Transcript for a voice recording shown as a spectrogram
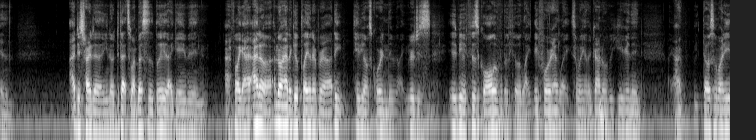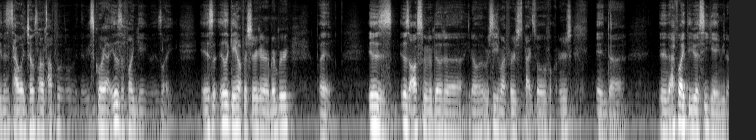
And I just tried to you know do that to my best ability that game, and I feel like I, I had a I know I had a good play whenever uh, I think Tavion scored, and they were we were just it was being physical all over the field. Like Nick Ford had like somebody on the ground over here, and then like, I throw somebody, and this is how it jumps on top of them, and then we score. Like, it was a fun game. It was like it was, it was a game I'm for sure gonna remember, but it was it was awesome to be able to you know receive my first Pac-12 honors, and uh, and I feel like the USC game. You know,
